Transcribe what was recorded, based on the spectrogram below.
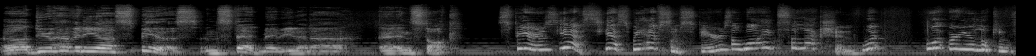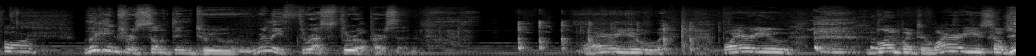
Uh, do you have any uh, spears instead, maybe that are uh, in stock? Spears, yes, yes, we have some spears, a wide selection. What what were you looking for? Looking for something to really thrust through a person. Why are you? Why are you, Bloodwinter? Why are you so? You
